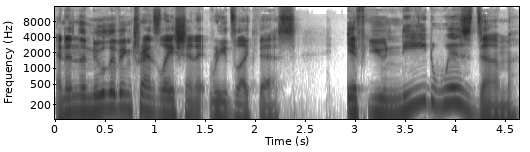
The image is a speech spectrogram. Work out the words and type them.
And in the New Living Translation it reads like this: If you need wisdom,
